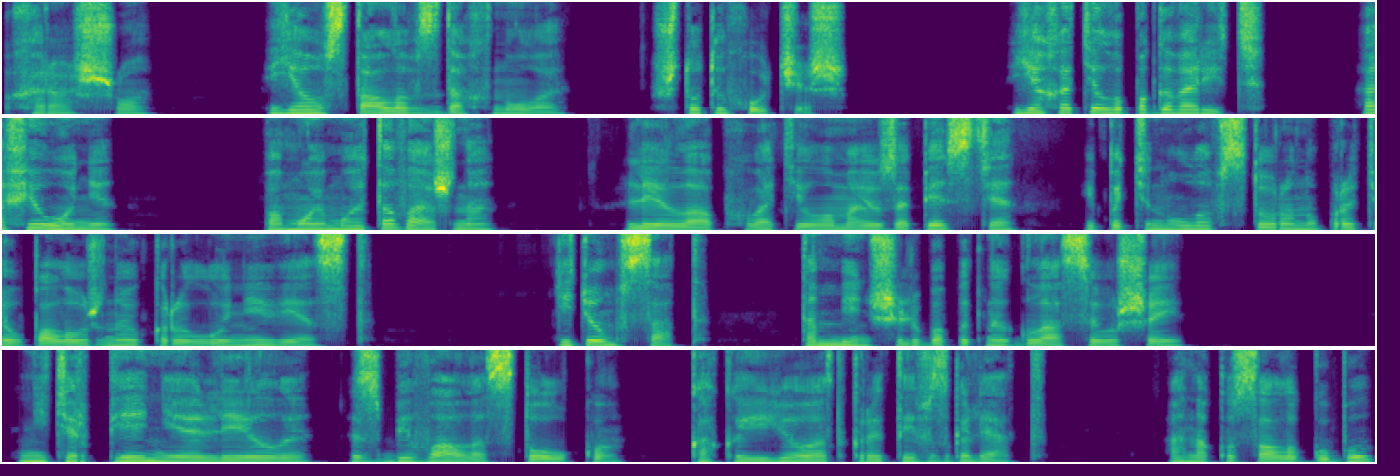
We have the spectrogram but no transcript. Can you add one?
«Хорошо». Я устало вздохнула. «Что ты хочешь?» «Я хотела поговорить. О Фионе. По-моему, это важно». Лейла обхватила мое запястье и потянула в сторону противоположную крылу невест. «Идем в сад. Там меньше любопытных глаз и ушей». Нетерпение Лейлы сбивало с толку, как и ее открытый взгляд. Она кусала губу,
